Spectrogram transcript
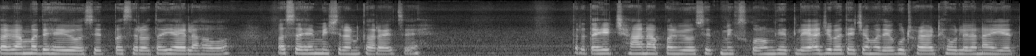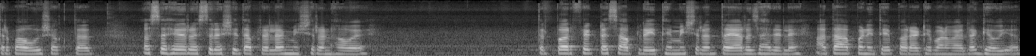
तव्यामध्ये हे व्यवस्थित पसरवता यायला हवं. असं हे मिश्रण करायचं आहे तर आता हे छान आपण व्यवस्थित मिक्स करून घेतले. अजिबात त्याच्यामध्ये गुठळ्या ठेवलेल्या नाही आहेत तर पाहू शकतात. असं हे रसरशीत आपल्याला मिश्रण हवं आहे तर परफेक्ट असं आपलं इथे मिश्रण तयार झालेलं आहे. आता आपण इथे पराठे बनवायला घेऊयात.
